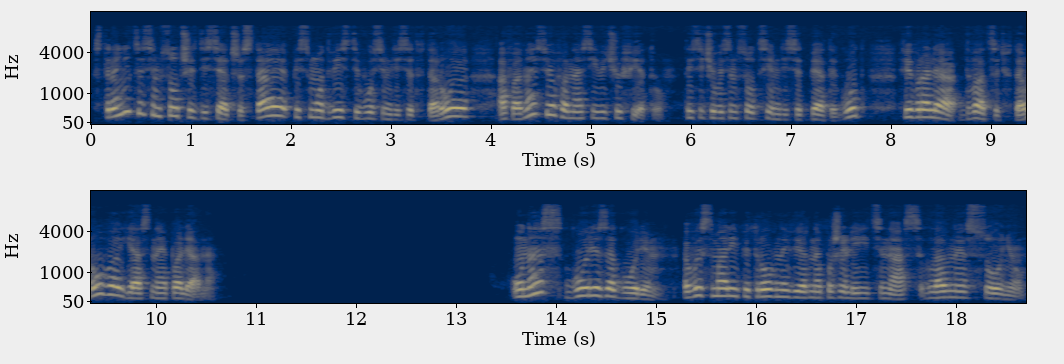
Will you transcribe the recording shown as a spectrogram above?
Страница 766, письмо 282 Афанасию Афанасьевичу Фету. 1875 год, февраля 22 Ясная Поляна. У нас горе за горем. Вы с Марией Петровной верно пожалеете нас, главное, Соню.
